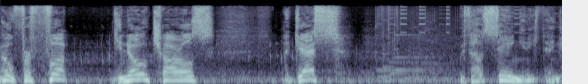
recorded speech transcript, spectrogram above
Oh, for fuck. You know, Charles, I guess, without saying anything.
